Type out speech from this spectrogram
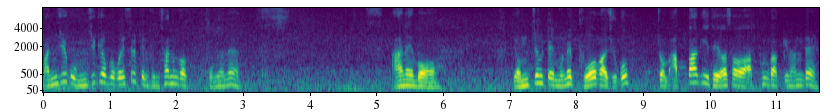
만지고 움직여보고 했을 땐 괜찮은 거 보면은 안에 뭐 염증 때문에 부어가지고 좀 압박이 되어서 아픈 것 같긴 한데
